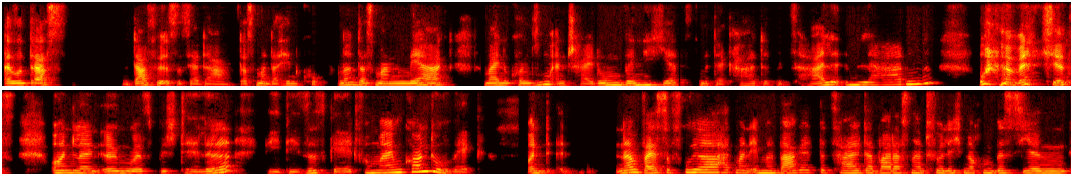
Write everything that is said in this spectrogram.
Also das dafür ist es ja da, dass man da hinguckt, ne? dass man merkt, meine Konsumentscheidungen, wenn ich jetzt mit der Karte bezahle im Laden oder wenn ich jetzt online irgendwas bestelle, geht dieses Geld von meinem Konto weg. Und äh, ne, weißt du, früher hat man eben mit Bargeld bezahlt, da war das natürlich noch ein bisschen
